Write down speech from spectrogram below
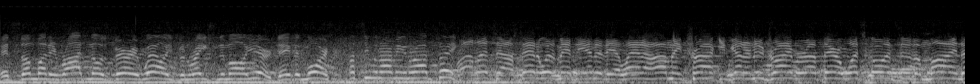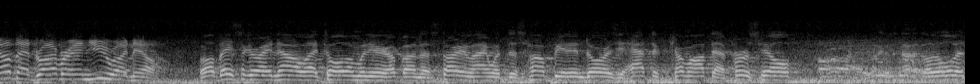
It's somebody Rod knows very well. He's been racing him all year. David Morris. Let's see what Army and Rod think. Well, let's stand with me at the end of the Atlanta Omni track. You've got a new driver up there. What's going through the mind of that driver and you right now? Well, basically right now, I told him when you're up on the starting line with this hump being indoors, you have to come off that first hill a little bit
